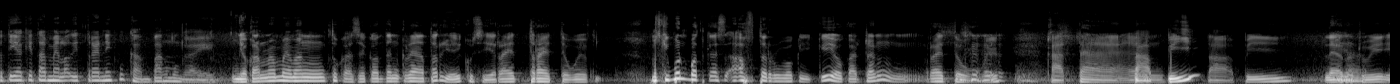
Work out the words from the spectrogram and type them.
ketika kita meloki tren iku gampang munggahe. Ya karena memang tugasnya konten kreator ya iku sih ride ride the wave Meskipun podcast after work iki yo kadang redo wave. kadang Tapi tapi lero Iya. duwe.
